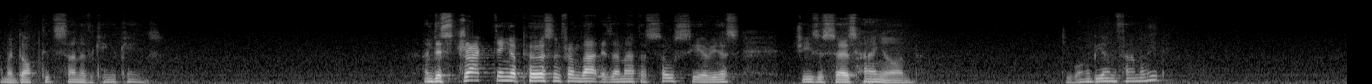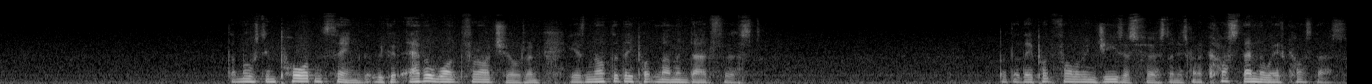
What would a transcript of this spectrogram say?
I'm adopted son of the King of Kings. And distracting a person from that is a matter so serious, Jesus says, hang on. Do you want to be unfamilied? The most important thing that we could ever want for our children is not that they put mum and dad first, but that they put following Jesus first, and it's going to cost them the way it cost us.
